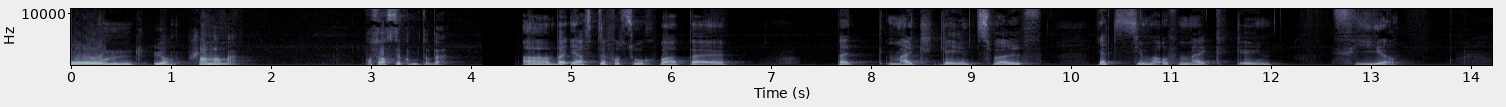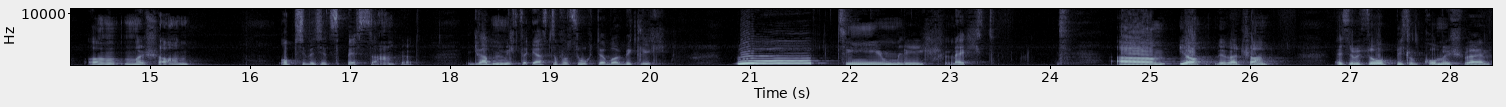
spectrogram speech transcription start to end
Und ja, schauen wir mal. Was aus der kommt dabei? Äh, der erste Versuch war bei, bei Mike Gain 12. Jetzt sind wir auf Mike Gain 4. Äh, mal schauen, ob sie das jetzt besser anhört. Ich glaube nämlich, der erste Versuch, der war wirklich äh, ziemlich schlecht. Ähm, ja, wir werden schauen. Es ist sowieso ein bisschen komisch, weil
